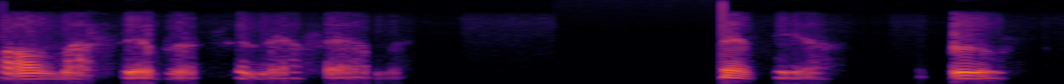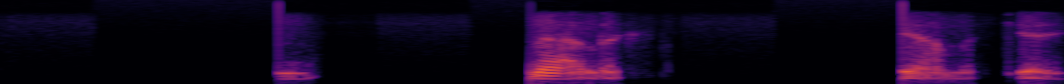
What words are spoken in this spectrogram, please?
all my siblings and their family, Cynthia, Bruce, Natalie, yeah, McKay.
